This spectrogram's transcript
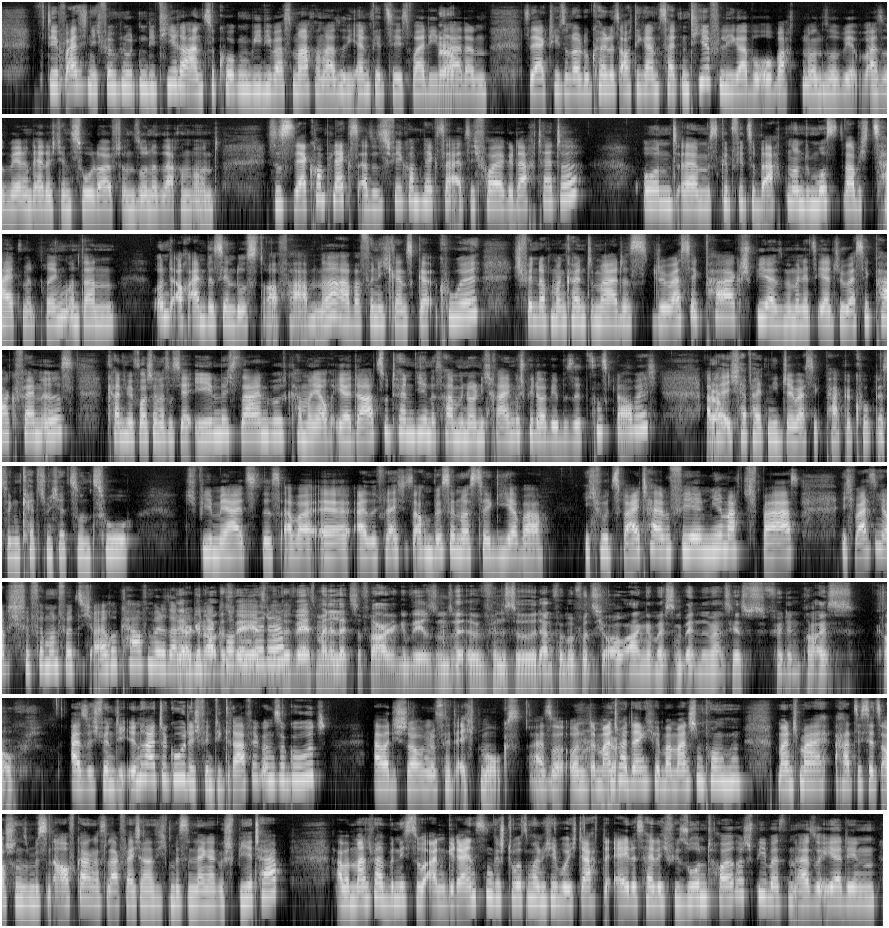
dir, weiß ich nicht, fünf Minuten die Tiere anzugucken, wie die was machen. Also die NPCs, weil die Ja. da dann sehr aktiv sind. Oder du könntest auch die ganze Zeit einen Tierflieger beobachten und so, wie, also während er durch den Zoo läuft und so eine Sachen. Und es ist sehr komplex, also es ist viel komplexer, als ich vorher gedacht hätte. Und ähm, es gibt viel zu beachten und du musst, glaube ich, Zeit mitbringen und dann und auch ein bisschen Lust drauf haben, ne? Aber finde ich ganz cool. Ich finde auch, man könnte mal das Jurassic Park Spiel, also wenn man jetzt eher Jurassic Park Fan ist, kann ich mir vorstellen, dass es ja ähnlich sein wird. Kann man ja auch eher dazu tendieren. Das haben wir noch nicht reingespielt, aber wir besitzen es, glaube ich. Aber ja. ich habe halt nie Jurassic Park geguckt, deswegen catcht mich jetzt so ein Zoo. Spiel mehr als das, aber äh, also vielleicht ist auch ein bisschen Nostalgie, aber ich würde es weiterempfehlen. Mir macht Spaß. Ich weiß nicht, ob ich für 45 Euro kaufen würde, sondern ja, genau, das wäre jetzt, das wäre jetzt meine letzte Frage gewesen. Äh, findest du dann 45 Euro angemessen, wenn du es jetzt für den Preis kaufst? Also ich finde die Inhalte gut, ich finde die Grafik und so gut, aber die Steuerung ist halt echt Murks. Also und manchmal ja. denke ich mir bei manchen Punkten, manchmal hat sich jetzt auch schon so ein bisschen aufgegangen. Es lag vielleicht daran, dass ich ein bisschen länger gespielt habe. Aber manchmal bin ich so an Grenzen gestoßen von Spiel, wo ich dachte, ey, das hätte ich für so ein teures Spiel, was also eher den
